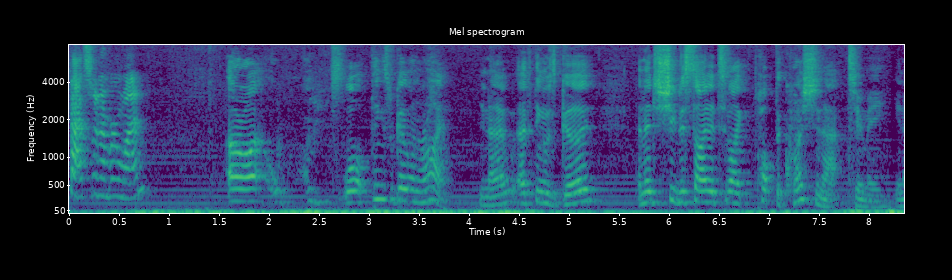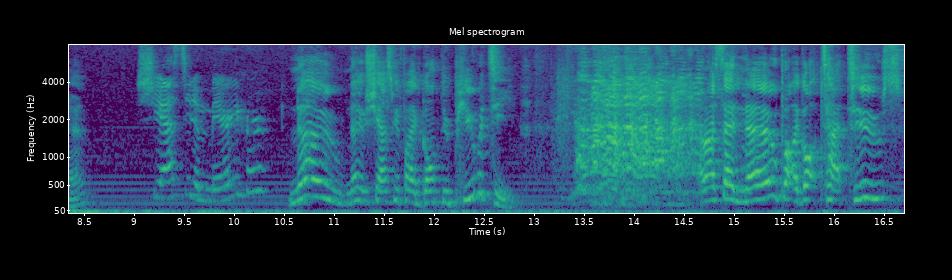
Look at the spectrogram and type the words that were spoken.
Bachelor number one. All right. Well, things were going right. You know, everything was good, and then she decided to like pop the question at to me. You know. She asked you to marry her? No, no. She asked me if I had gone through puberty, and I said no, but I got tattoos.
